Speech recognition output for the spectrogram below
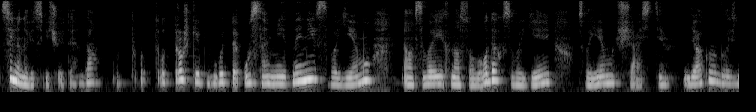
сильно не відсвічуйте. Да? От, от, от трошки будьте усамітнені в своєму, в своїх насолодах, в своєму щасті. Дякую, близнюки.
